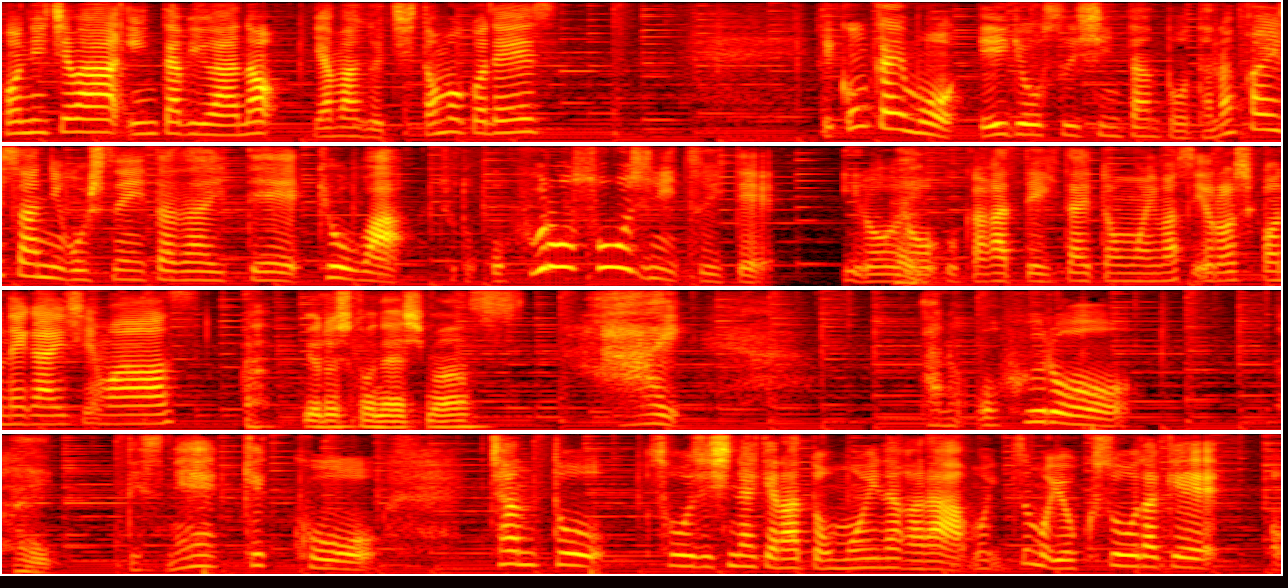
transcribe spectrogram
こんにちは、インタビュアーの山口智子です。で今回も営業推進担当田中井さんにご出演いただいて、今日はちょっとお風呂掃除についてい。ろいろ伺っていきたいと思います。よろしくお願いします。あよろしくお願いします。はい。あのお風呂はい。ですね。結構ちゃんと掃除しなきゃなと思いながら、もういつも浴槽だけおお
